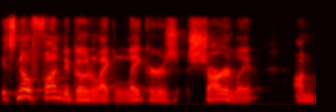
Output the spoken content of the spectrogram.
It's no fun to go to like Lakers Charlotte on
